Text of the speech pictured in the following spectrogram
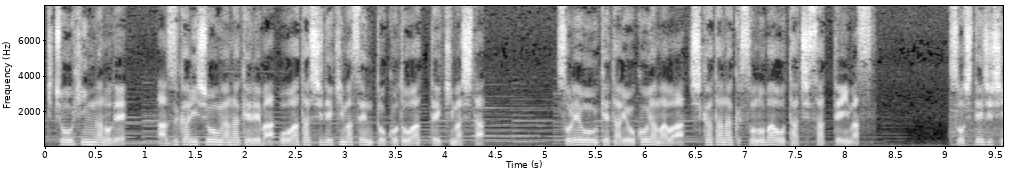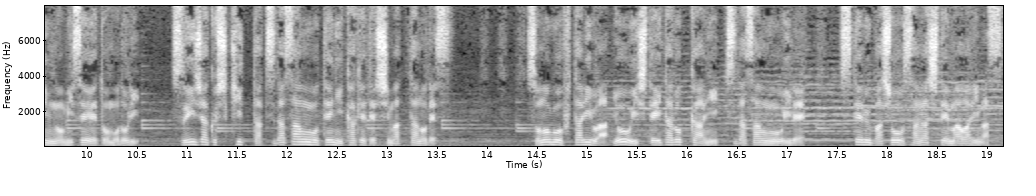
貴重品なので、預かり証がなければお渡しできませんと断ってきました。それを受けた横山は仕方なくその場を立ち去っています。そして自身の店へと戻り、衰弱しきった津田さんを手にかけてしまったのです。その後二人は用意していたロッカーに津田さんを入れ、捨てる場所を探して回ります。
